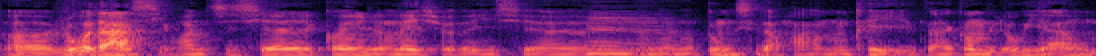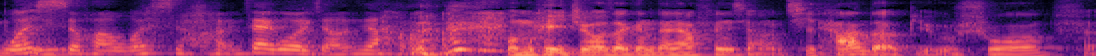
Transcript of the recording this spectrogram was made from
呃，如果大家喜欢这些关于人类学的一些嗯嗯东西的话，我们可以再给我们留言，我们我喜欢，我喜欢，再给我讲讲。我们可以之后再跟大家分享其他的，比如说呃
